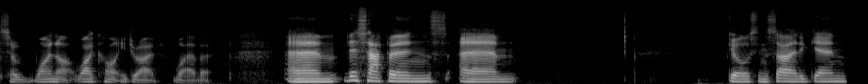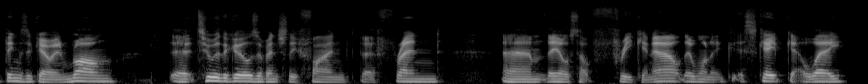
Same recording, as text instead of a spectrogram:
so why not? Why can't he drive? Whatever. Um, this happens. Um, girls inside again. Things are going wrong. Uh, two of the girls eventually find their friend. Um, they all start freaking out. They want to escape, get away,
